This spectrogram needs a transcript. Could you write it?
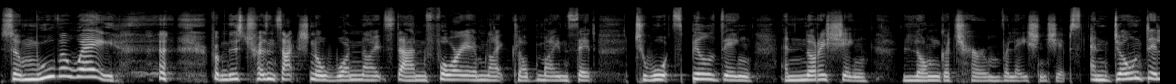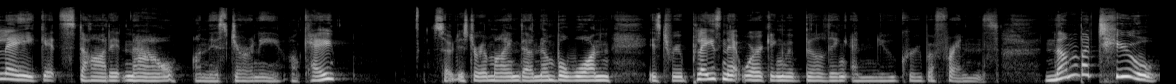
So move away from this transactional one night stand, 4 a.m. nightclub mindset towards building and nourishing longer term relationships. And don't delay, get started now on this journey, okay? So, just a reminder number one is to replace networking with building a new group of friends. Number two,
